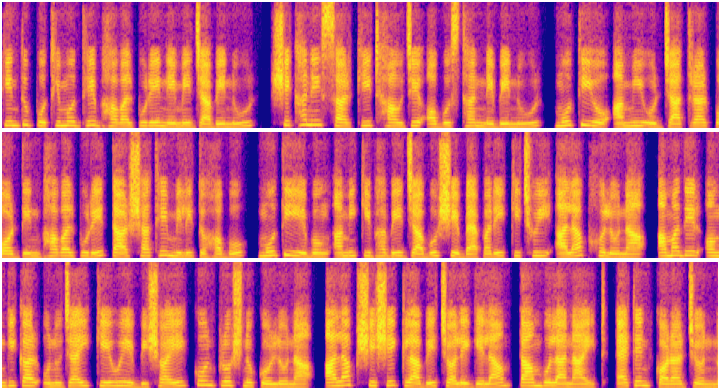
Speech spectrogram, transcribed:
কিন্তু পথিমধ্যে ভাওয়ালপুরে নেমে যাবে নূর। সেখানে সার্কিট হাউজে অবস্থান নেবে নূর। মতি ও আমি ওর যাত্রার পরদিন ভাওয়ালপুরে তার সাথে মিলিত হব। মতি এবং আমি কীভাবে যাব সে ব্যাপারে কিছুই আলাপ হলো না। আমাদের অঙ্গীকার অনুযায়ী কেউ এ বিষয়ে কোন প্রশ্ন করল না। আলাপ শেষে ক্লাবে চলে গেলাম, তাম্বোলা নাইট। অ্যাটেন্ড করার জন্য।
